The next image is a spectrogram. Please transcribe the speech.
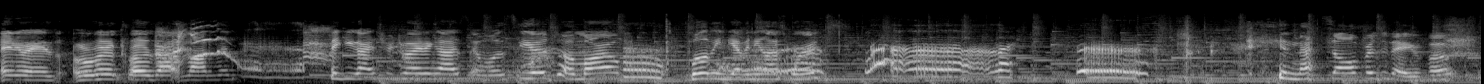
Anyways, we're gonna close out Vlogmas. Thank you guys for joining us, and we'll see you tomorrow. Willoughby, do you have any last words? and that's all for today, folks.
